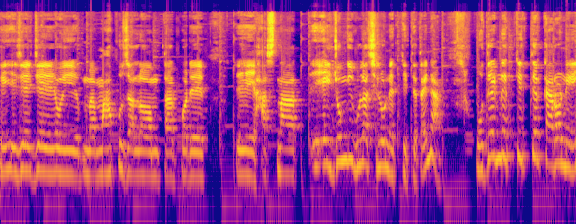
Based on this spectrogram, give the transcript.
এই যে যে ওই মাহফুজ আলম, তারপরে এই হাসনাত, এই জঙ্গিগুলা ছিল নেতৃত্বে, তাই না? ওদের নেতৃত্বের কারণেই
